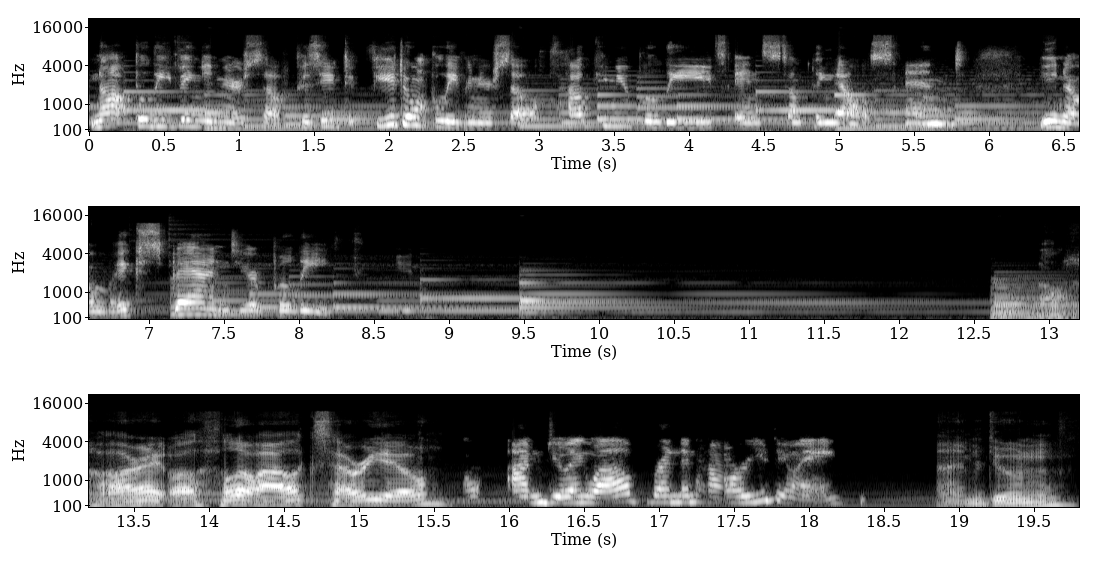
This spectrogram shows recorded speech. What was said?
not believing in yourself. Because if you don't believe in yourself, how can you believe in something else and, you know, expand your belief? You know? Well, all right. Well, hello, Alex. How are you? I'm doing well. Brendan, how are you doing? I'm doing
